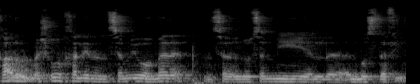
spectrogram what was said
قالوا المشهور خلينا نسميه ماذا؟ نس- نسميه المستفيد.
